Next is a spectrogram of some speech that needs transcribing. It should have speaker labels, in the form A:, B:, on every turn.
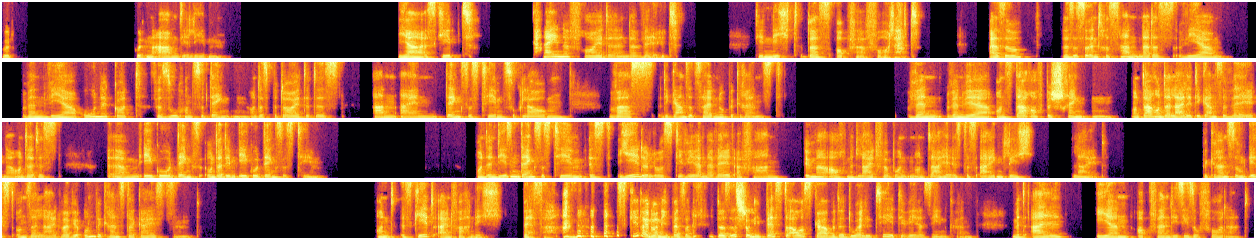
A: Gut. Guten Abend, ihr Lieben. Ja, es gibt keine Freude in der Welt, die nicht das Opfer fordert. Also, das ist so interessant, ne, dass wir, wenn wir ohne Gott versuchen zu denken, und das bedeutet es, an ein Denksystem zu glauben, was die ganze Zeit nur begrenzt. Wenn, wenn wir uns darauf beschränken, und darunter leidet die ganze Welt, ne, unter das ähm, Ego-Denks, unter dem Ego-Denksystem. Und in diesem Denksystem ist jede Lust, die wir in der Welt erfahren, immer auch mit Leid verbunden und daher ist es eigentlich Leid. Begrenzung ist unser Leid, weil wir unbegrenzter Geist sind. Und es geht einfach nicht besser. es geht einfach nicht besser. Das ist schon die beste Ausgabe der Dualität, die wir hier sehen können. Mit all ihren Opfern, die sie so fordert.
